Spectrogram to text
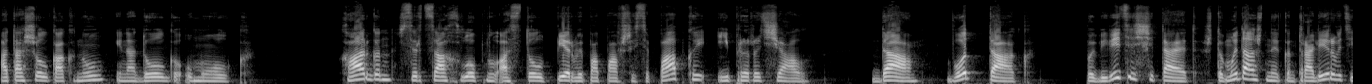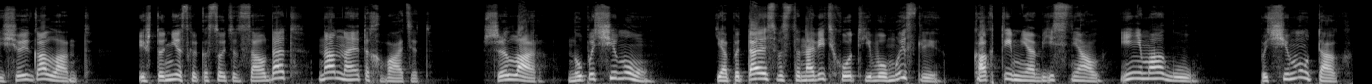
отошел к окну и надолго умолк. Харган в сердцах хлопнул о стол первой попавшейся папкой и прорычал: "Да, вот так. Повелитель считает, что мы должны контролировать еще и Голланд, и что несколько сотен солдат нам на это хватит. Шелар, ну почему? Я пытаюсь восстановить ход его мысли, как ты мне объяснял, и не могу. Почему так?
